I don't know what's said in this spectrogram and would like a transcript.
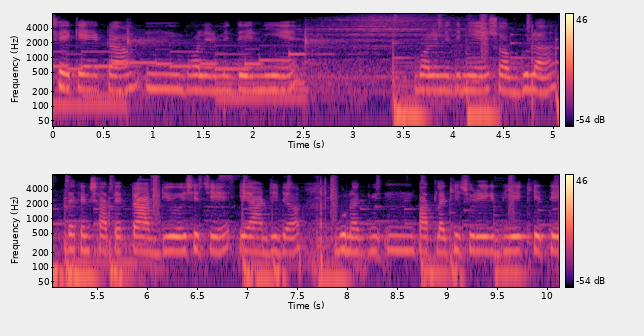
ছেঁকে একটা বলের মধ্যে নিয়ে, বলের মধ্যে নিয়ে সবগুলা, দেখেন সাথে একটা আড্ডিও এসেছে, এই আড্ডিটা গুনা পাতলা খিচুড়ি দিয়ে খেতে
